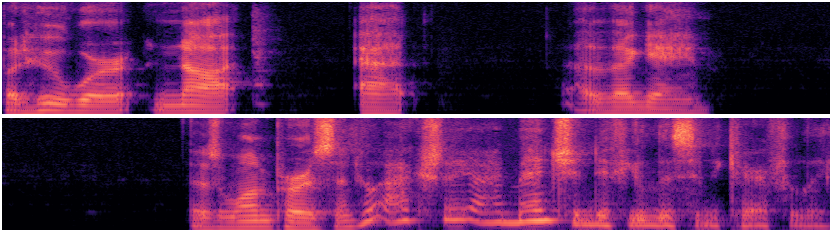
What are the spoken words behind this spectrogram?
but who were not at the game. There's one person who actually I mentioned if you listen carefully.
